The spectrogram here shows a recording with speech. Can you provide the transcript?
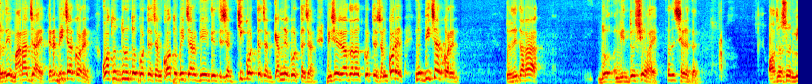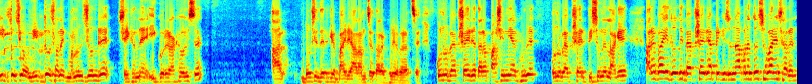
যদি মারা যায়, এটা বিচার করেন। কত দ্রুত করতে চান, কত বিচার নিয়োগ দিতে চান, কি করতে চান, কেমনে করতে চান, বিশেষ আদালত করতে চান, করেন। কিন্তু বিচার করেন। যদি তারা নির্দোষী হয়, তাদের ছেড়ে দেন। অথচ নির্দোষী নির্দোষ অনেক মানুষজনরে সেখানে ই করে রাখা হয়েছে। আর দোষীদেরকে বাইরে আরামসে তারা ঘুরে বেড়াচ্ছে। কোনো ব্যবসায়ীরা তারা পাশে নিয়ে ঘুরে, কোনো ব্যবসায়ীর পিছনে লাগে। আরে ভাই, যদি ব্যবসায়ী আপনি কিছু না পারেন তো সবাই ছাড়েন।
